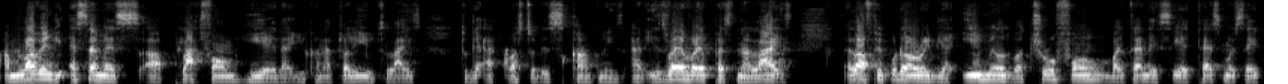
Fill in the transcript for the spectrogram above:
I'm loving the SMS uh, platform here that you can actually utilize to get across to these companies. And it's very, very personalized. A lot of people don't read their emails, but through phone, by the time they see a text message,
